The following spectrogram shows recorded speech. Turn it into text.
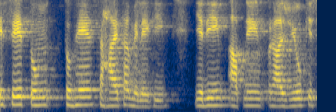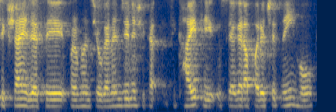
इससे तुम, तुम्हें सहायता मिलेगी। यदि आपने राजयोग की शिक्षाएँ, जैसे परमहंस योगानंद जी ने सिखाई थी उससे अगर आप परिचित नहीं हो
